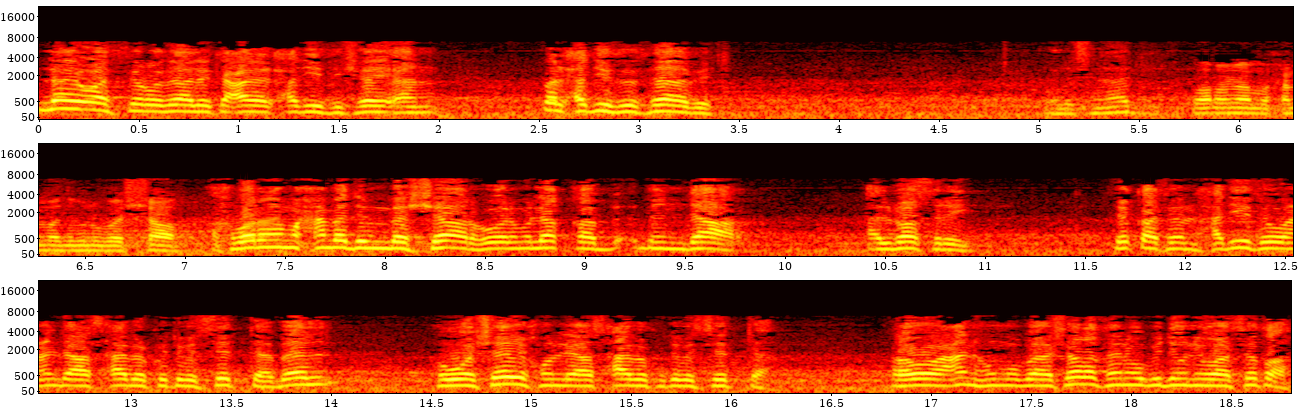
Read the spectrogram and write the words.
لا يؤثر ذلك على الحديث شيئا فالحديث ثابت. والإسناد؟ أخبرنا محمد بن بشار. أخبرنا محمد بن بشار هو الملقب بن دار البصري ثقة حديثه عند أصحاب الكتب الستة بل هو شيخ لأصحاب الكتب الستة. روى عنه مباشرة وبدون واسطة.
